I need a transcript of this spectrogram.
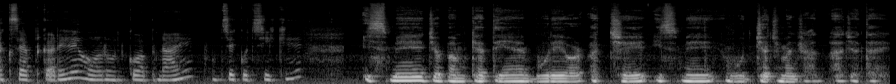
एक्सेप्ट करें और उनको अपनाएँ उनसे कुछ सीखें। इसमें जब हम कहते हैं बुरे और अच्छे इसमें वो जजमेंट आ जाता है।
